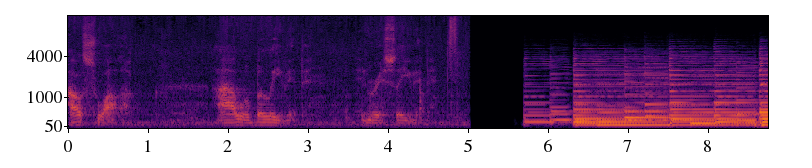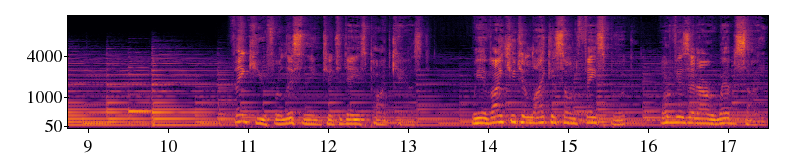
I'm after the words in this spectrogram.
I'll swallow. I will believe it and receive it. Thank you for listening to today's podcast. We invite you to like us on Facebook or visit our website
